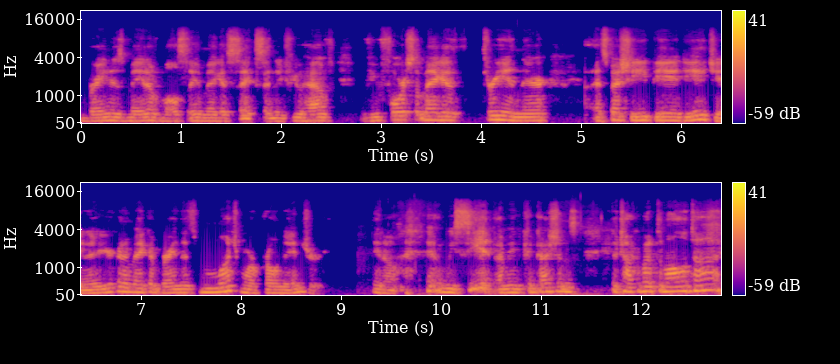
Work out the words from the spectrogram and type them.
brain is made of mostly omega six, and if you have if you force omega three in there, especially EPA and DHA in there, you're going to make a brain that's much more prone to injury. You know, and we see it. I mean, concussions. They talk about them all the time.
